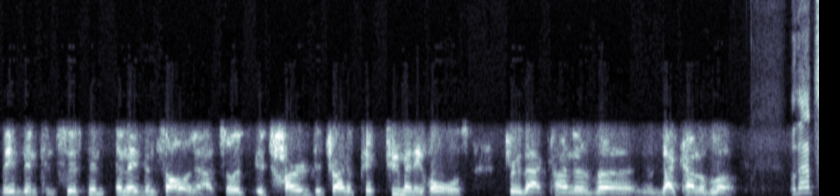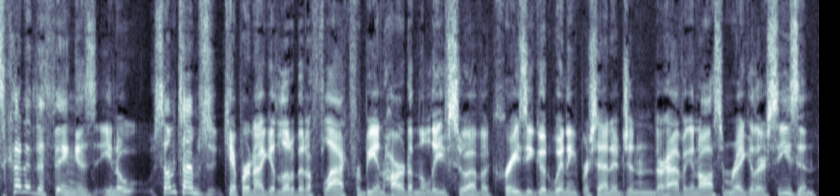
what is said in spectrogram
they've been consistent and they've been solid at. So it's it's hard to try to pick too many holes through that kind of uh, that kind of look. Well, that's kind of the thing is, you know, sometimes Kyper and I get a little bit of flack for being hard on the Leafs who have a crazy good winning percentage and they're having an awesome regular season.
